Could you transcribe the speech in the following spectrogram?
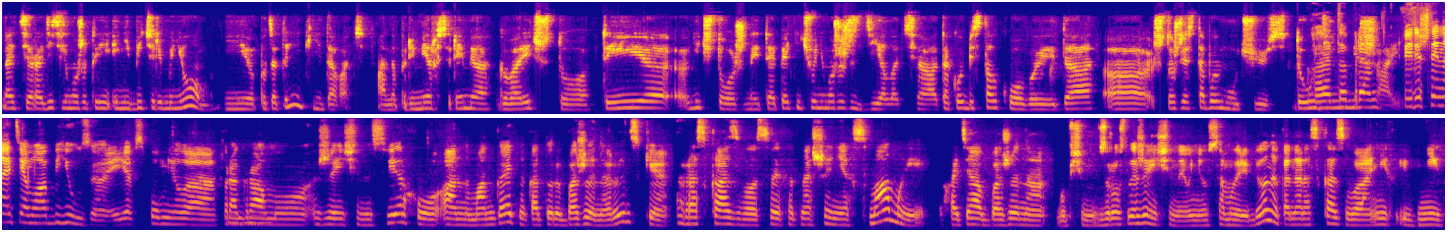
знаете, родитель может и, и не бить ремнем, и подзатыльники не давать, а, например, все время говорить, что ты э, ничтожный, ты опять ничего не можешь сделать, а, такой бестолковый, да, а, что же я с тобой мучаюсь, да уйди, Это не прям мешай. Перешли на тему абьюза. Я вспомнила программу «Женщины сверху» Анна Мангайт, на которой Бажена Рынски рассказывала о своих отношениях с мамой, хотя Бажена, в общем, взрослая женщина, и у нее самой ребенок, она рассказывала о них, и в них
